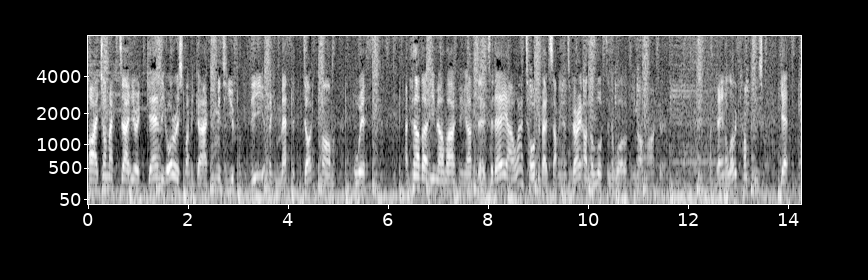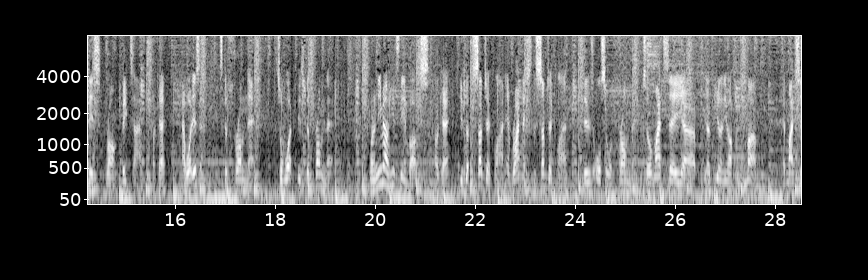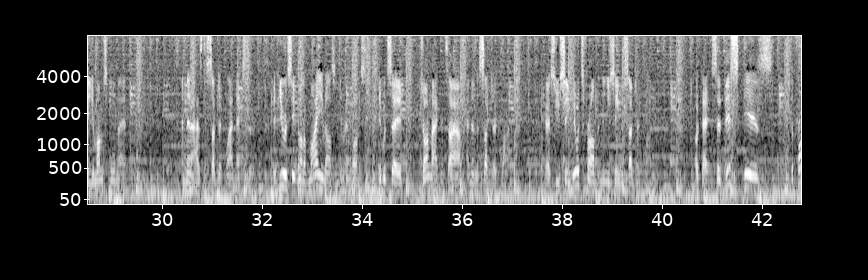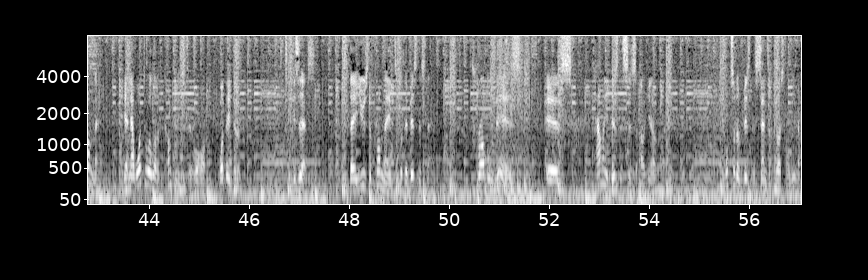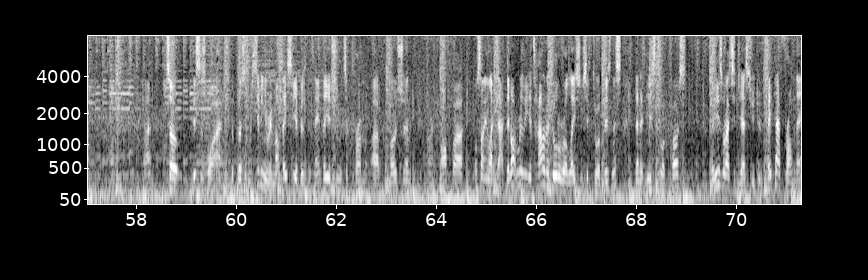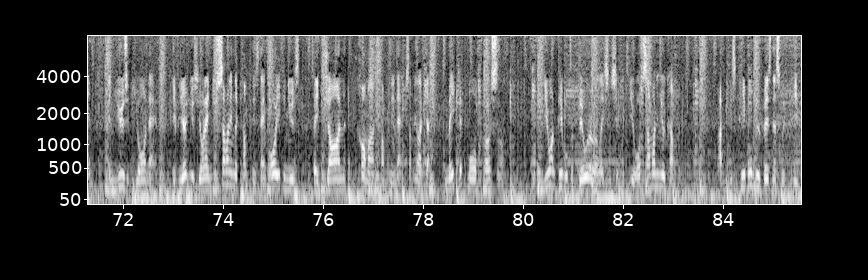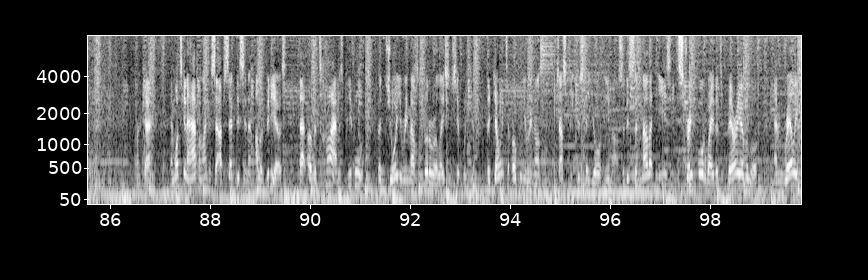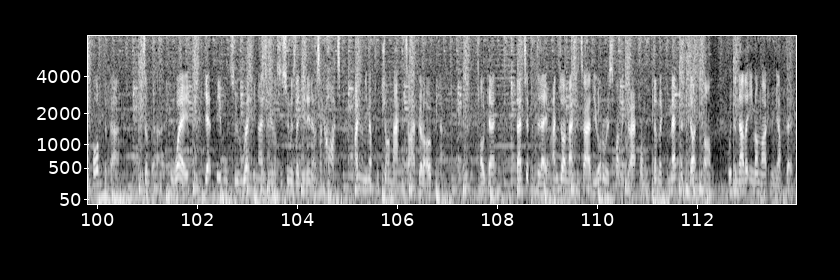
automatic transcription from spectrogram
Hi, John McIntyre here again, the autoresponder guy, coming to you from themcmethod.com with another email marketing update. Today, I want to talk about something that's very underlooked in the world of email marketing. Okay, and a lot of companies get this wrong, big time. Okay, now what is it? It's the from name. So, what is the from name? When an email hits the inbox, okay, you've got the subject line, and right next to the subject line, there's also a from name. So it might say, uh, you know, if you get an email from your mum, it might say your mum's full name, and then it has the subject line next to it. If you received one of my emails in your inbox, it would say John McIntyre and then the subject line. Okay, so you're seeing who it's from and then you're seeing the subject line. Okay, so this is the from name. Okay, now what do a lot of companies do? Or what they do is this. They use the from name to put their business name. Problem is, is how many businesses are, you know, what sort of business sends a personal email? Right? So this is why the person receiving your email, they see a business name, they assume it's a prom, uh, promotion or an offer or something like that. They're not really. It's harder to build a relationship to a business than it is to a person. So here's what I suggest you do: take that from name and use your name. If you don't use your name, use someone in the company's name, or you can use, say, John, comma company name, something like that. Make it more personal. If you want people to build a relationship with you or someone in your company, right? Because people do business with people. Okay? And what's going to happen, like I said, I've said this in other videos, that over time, as people enjoy your emails and build a relationship with you, they're going to open your emails just because they're your emails. So this is another easy, straightforward way that's very overlooked and rarely talked about. It's a uh, way to get people to recognize your emails as soon as they get in. It's like, oh, it's, I got an email from John McIntyre. I've got to open that. Okay? That's it for today. I'm John McIntyre, the autoresponding guy from themcmethod.com with another email marketing update.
